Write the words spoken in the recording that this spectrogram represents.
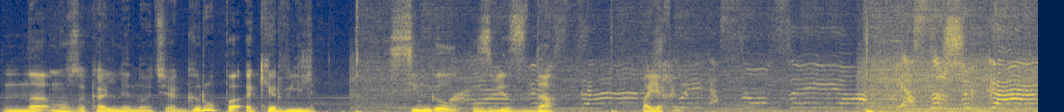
на музыкальной ноте. Группа Акервиль. Сингл «Звезда». Поехали. Я зажигаю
